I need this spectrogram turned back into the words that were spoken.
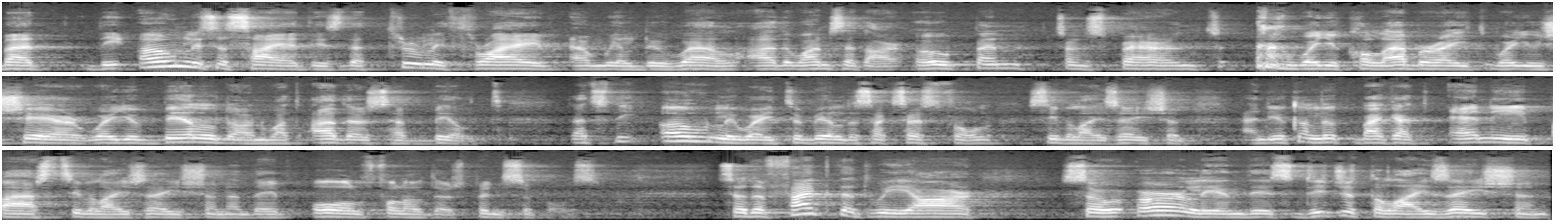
But the only societies that truly thrive and will do well are the ones that are open, transparent, where you collaborate, where you share, where you build on what others have built. That's the only way to build a successful civilization. And you can look back at any past civilization, and they've all followed those principles. So the fact that we are so early in this digitalization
